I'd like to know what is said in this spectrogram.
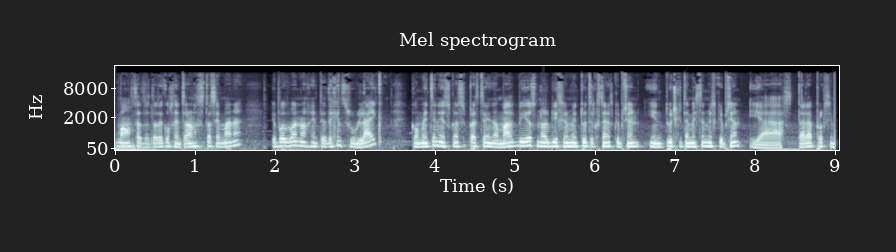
vamos a tratar de concentrarnos esta semana. Y pues bueno, gente, dejen su like, comenten y suscríbanse para estar viendo más videos. No olviden seguirme en Twitter que está en la descripción y en Twitch que también está en la descripción. Y hasta la próxima.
